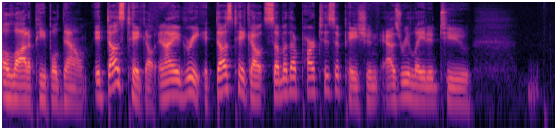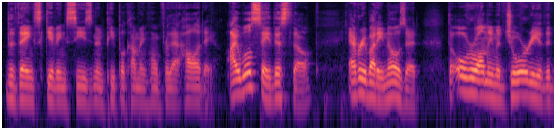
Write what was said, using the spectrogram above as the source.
a lot of people down. It does take out, and I agree, it does take out some of the participation as related to the Thanksgiving season and people coming home for that holiday. I will say this though, everybody knows it. The overwhelming majority of the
